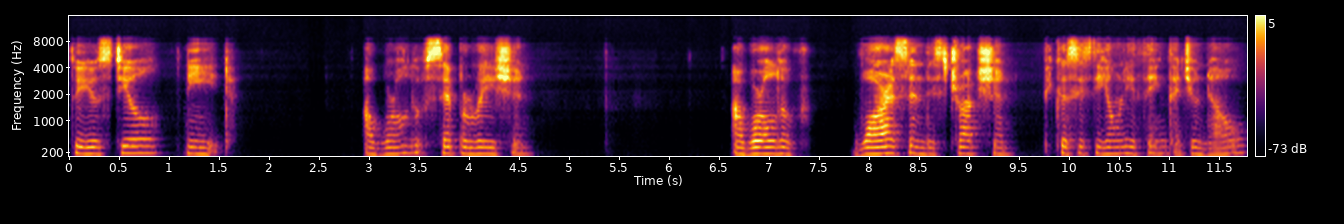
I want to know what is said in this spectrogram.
do you still need a world of separation, a world of wars and destruction because it's the only thing that you know?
